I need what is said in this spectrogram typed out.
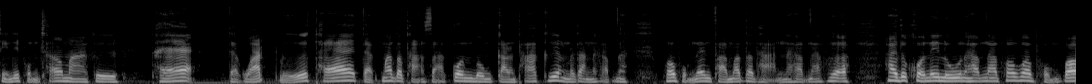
สิ่งที่ผมเช่ามาคือ แท้จากวัดหรือแท้จากมาตรฐานสากลบงการพาเครื่องแล้วกันนะครับนะเพราะผมเล่นผ่ามาตรฐานนะครับนะเพื่อให้ทุกคนได้รู้นะครับนะเพราะว่าผมก็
